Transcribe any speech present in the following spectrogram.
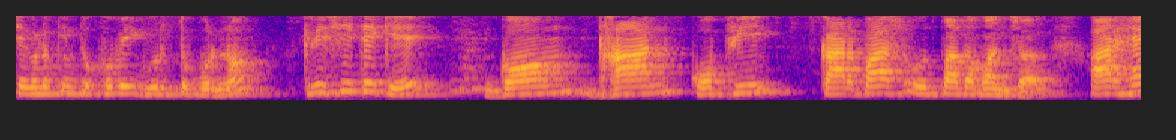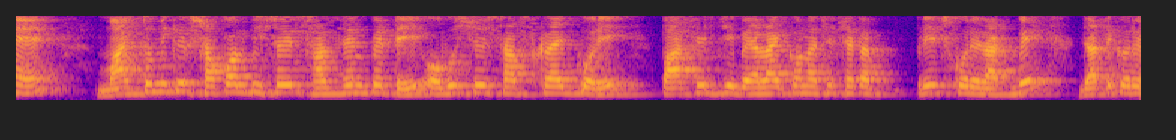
সেগুলো কিন্তু খুবই গুরুত্বপূর্ণ। কৃষি থেকে গম, ধান, কফি, কার্পাস উৎপাদক অঞ্চল। আর হ্যাঁ মাধ্যমিকের সকল বিষয়ের সাজেশন পেতে অবশ্যই সাবস্ক্রাইব করে পাশের যে বেল আইকন আছে, সেটা প্রেস করে রাখবে, যাতে করে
